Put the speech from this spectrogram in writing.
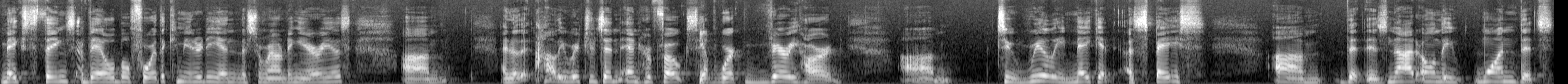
makes things available for the community and the surrounding areas um, i know that holly richards and, her folks Yep. have worked very hard um, to really make it a space um, that is not only one that's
